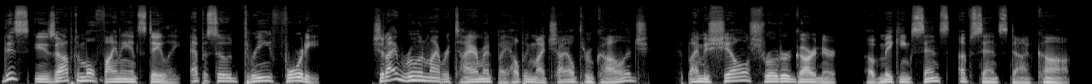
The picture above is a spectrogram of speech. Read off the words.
This is Optimal Finance Daily, episode 340. Should I ruin my retirement by helping my child through college? By Michelle Schroeder Gardner of MakingSenseOfCents.com.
